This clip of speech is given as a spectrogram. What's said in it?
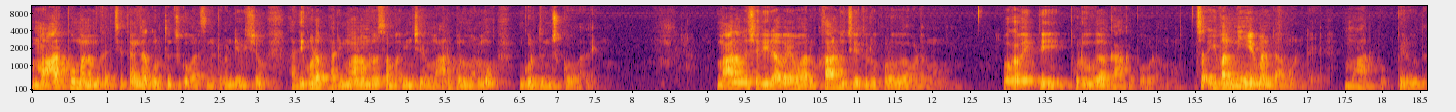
మార్పు మనం ఖచ్చితంగా గుర్తుంచుకోవాల్సినటువంటి విషయం అది కూడా పరిమాణంలో సంభవించే మార్పును మనము గుర్తుంచుకోవాలి. మానవ శరీర అవయవాలు కాళ్ళు చేతులు పొడవు అవ్వడము ఒక వ్యక్తి పొడవుగా కాకపోవడము. సో ఇవన్నీ ఏమంటాము అంటే మార్పు పెరుగుదల.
